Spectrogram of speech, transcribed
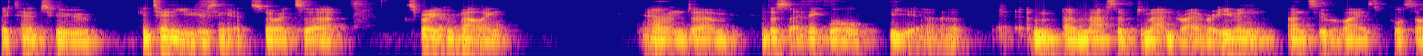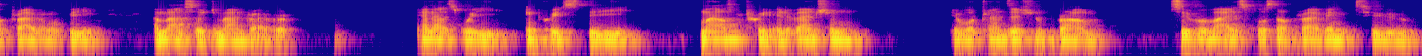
they tend to continue using it. So it's uh, very compelling, and um, this, I think, will be a massive demand driver. Even unsupervised Full Self-Driving will be a massive demand driver. And as we increase the miles between intervention, it will transition from supervised Full Self-Driving to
